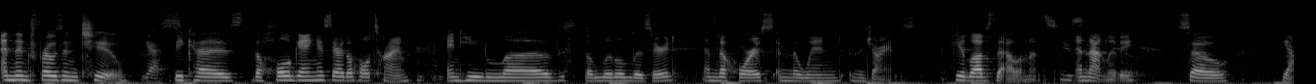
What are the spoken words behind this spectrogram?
and then Frozen two Yes. because the whole gang is there the whole time, and he loves the little lizard and the horse and the wind and the giants. He loves the elements He's in so that movie. So, yeah,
